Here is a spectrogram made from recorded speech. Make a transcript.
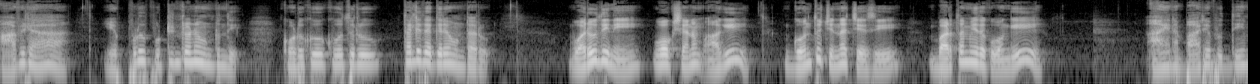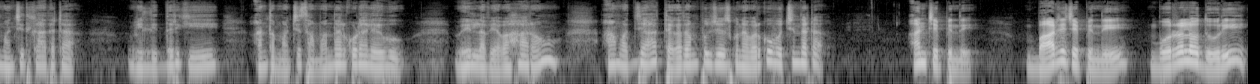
ఆవిడ ఎప్పుడూ పుట్టింట్లోనే ఉంటుంది. కొడుకు కూతురు తల్లి దగ్గరే ఉంటారు. వరుదిని ఓ క్షణం ఆగి గొంతు చిన్న చేసి భర్త మీదకు వంగి ఆయన భార్య బుద్ధి మంచిది కాదట. వీళ్ళిద్దరికీ అంత మంచి సంబంధాలు కూడా లేవు. వీళ్ళ వ్యవహారం ఆ మధ్య తెగదంపులు చేసుకునే వరకు వచ్చిందట అని చెప్పింది. భార్య చెప్పింది బుర్రలో దూరి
